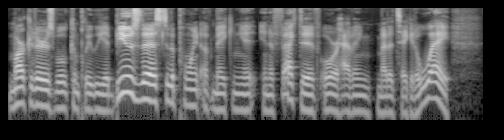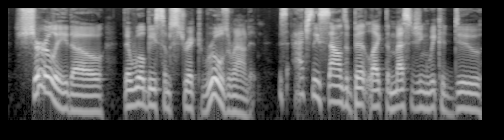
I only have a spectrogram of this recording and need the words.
marketers will completely abuse this to the point of making it ineffective or having Meta take it away. Surely, though, there will be some strict rules around it. This actually sounds a bit like the messaging we could do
